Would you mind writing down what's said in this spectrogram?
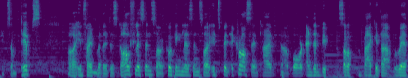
get some tips uh, in fact, whether it is golf lessons or cooking lessons, or it's been across the entire uh, board, and then we sort of back it up with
